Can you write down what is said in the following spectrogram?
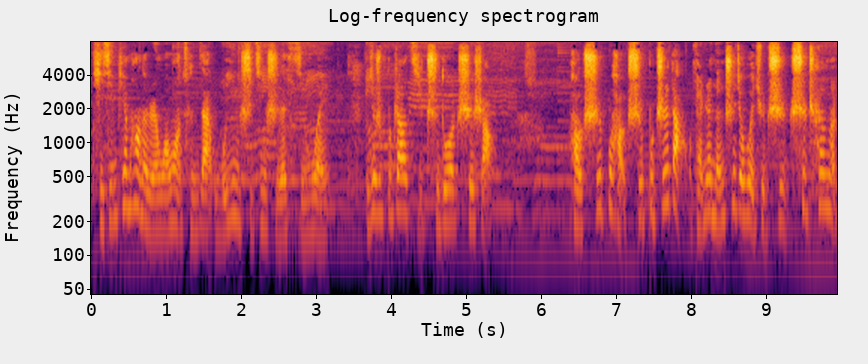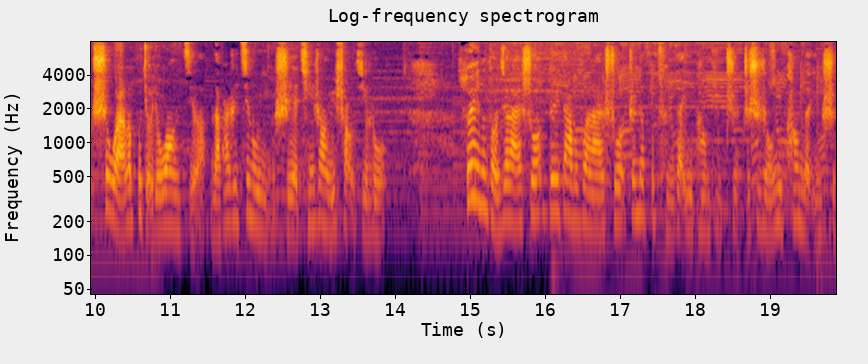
体型偏胖的人往往存在无意识进食的行为，也就是不知道自己吃多吃少，好吃不好吃不知道，反正能吃就会去吃，吃撑了吃完了不久就忘记了，哪怕是记录饮食也倾向于少记录。所以呢，总结来说，对于大部分来说，真的不存在易胖体质，只是容易胖的饮食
